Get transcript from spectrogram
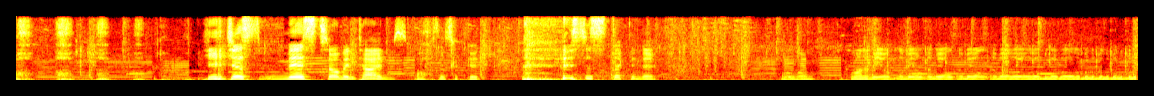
Oh, oh, oh, oh. He just missed so many times. Oh, that's a good. He's just stuck in there. Hello? Come on, let me ult, let me ult, let me ult, let me ult, let me ult, let me ult, let me ult, let me ult, let me.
